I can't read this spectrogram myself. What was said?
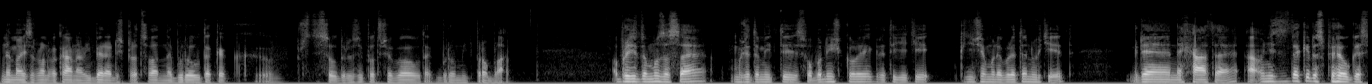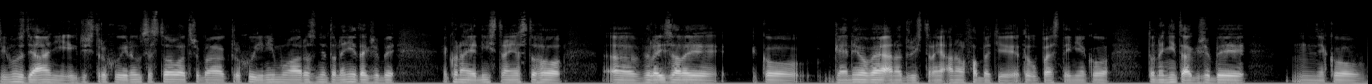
nemají zrovna dvakrát na výběr a když pracovat nebudou tak, jak prostě soudruzi potřebují, tak budou mít problém. A proti tomu zase můžete mít ty svobodné školy, kde ty děti k ničemu nebudete nutit, kde necháte a oni se taky dospějou ke svým vzdělání, i když trochu jinou cestou a třeba k trochu jinému, ale rozhodně to není tak, že by jako na jedné straně z toho uh, vylejzali jako geniové a na druhé straně analfabeti. Je to úplně stejný, jako to není tak, že by mm, jako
